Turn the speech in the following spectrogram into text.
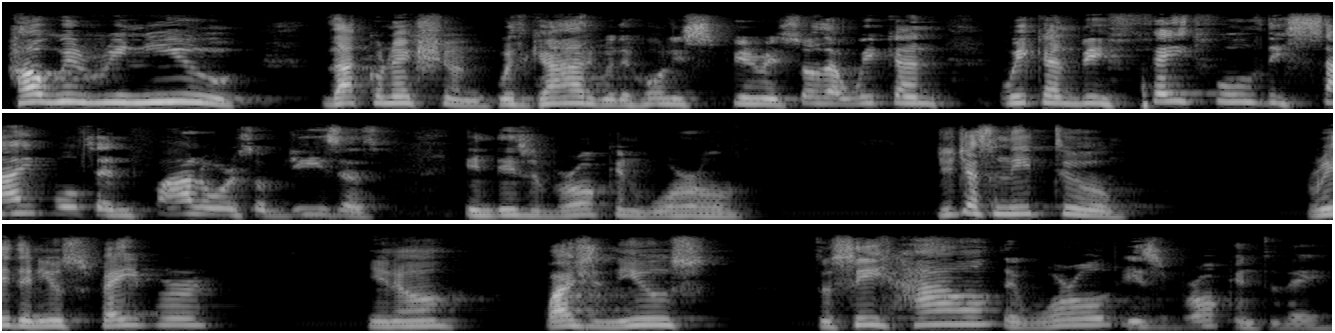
How we renew that connection with God, with the Holy Spirit, so that we can we can be faithful disciples and followers of Jesus in this broken world. You just need to read the newspaper, you know, watch the news to see how the world is broken today.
